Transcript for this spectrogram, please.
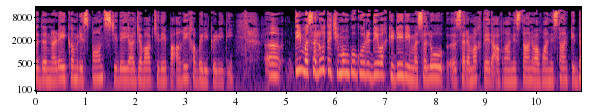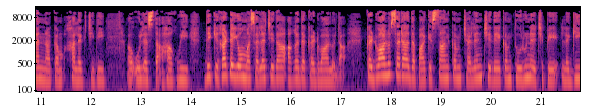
ته د نړۍ کم ریسپانس چې دی یا جواب چې دی په هغه خبري کړې دي دې مسلو ته چې مونږ وګورو د وخت کې ډېری مسلو سره مخ دی د افغانستان او افغانستان کې دنه کم خلک چې دي ولست هغوي د کې غټه یو مسله چې دا هغه د کډوالو ده کډوالو سره د پاکستان کم چلن چې د کم تورونه چې په لګي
